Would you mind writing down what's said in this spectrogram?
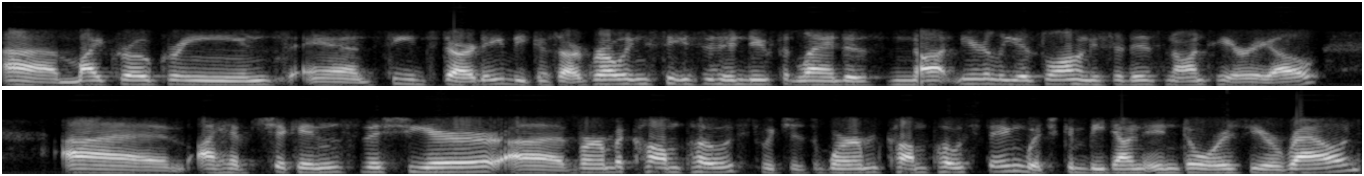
Uh, microgreens and seed starting because our growing season in Newfoundland is not nearly as long as it is in Ontario. Um, I have chickens this year, uh, vermicompost, which is worm composting, which can be done indoors year round.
